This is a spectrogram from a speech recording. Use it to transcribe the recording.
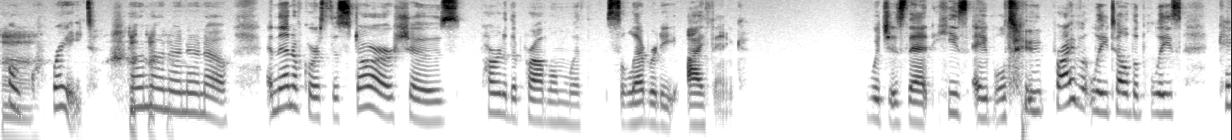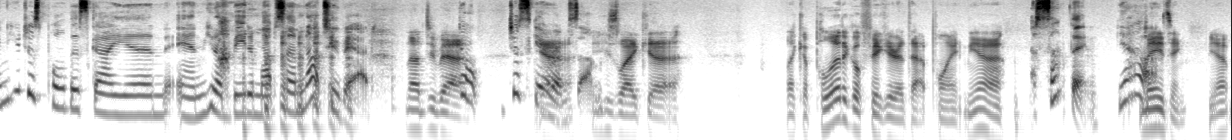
Uh. oh, great! No, no, no, no, no." And then, of course, the star shows part of the problem with celebrity. I think. Which is that he's able to privately tell the police, "Can you just pull this guy in and you know beat him up some? Not too bad. not too bad Don't just scare Yeah, him some. He's like a like a political figure at that point. Yeah, Something. Yeah. amazing. Yep,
